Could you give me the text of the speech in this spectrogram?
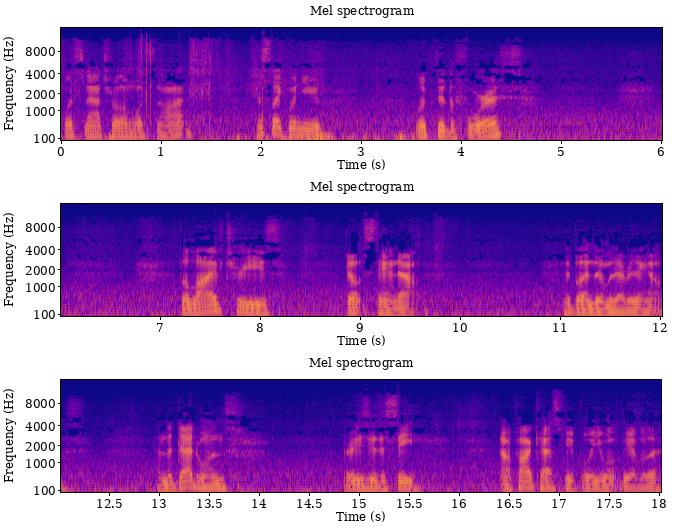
what's natural and what's not. Just like when you look through the forest, the live trees don't stand out. They blend in with everything else. And the dead ones are easy to see. Now, podcast people, you won't be able to.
